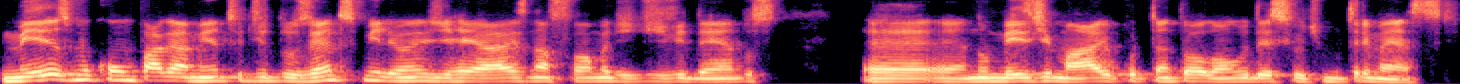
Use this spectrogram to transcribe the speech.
mesmo com um pagamento de 200 milhões de reais na forma de dividendos é, no mês de maio, portanto, ao longo desse último trimestre.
